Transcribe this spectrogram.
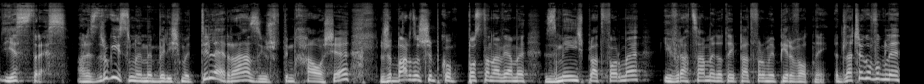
jest stres. Ale z drugiej strony my byliśmy tyle razy już w tym chaosie, że bardzo szybko postanawiamy zmienić platformę i wracamy do tej platformy pierwotnej. Dlaczego w ogóle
